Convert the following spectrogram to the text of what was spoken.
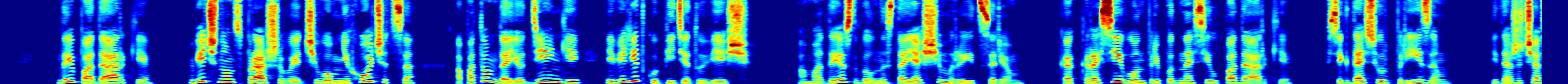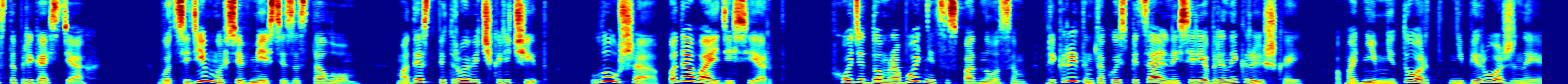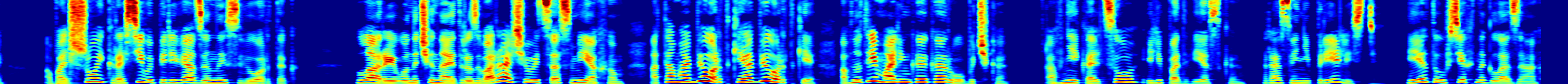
Да и подарки. Вечно он спрашивает, чего мне хочется, а потом дает деньги и велит купить эту вещь. А Модест был настоящим рыцарем. Как красиво он преподносил подарки. Всегда сюрпризом и даже часто при гостях. Вот сидим мы все вместе за столом. Модест Петрович кричит «Луша, подавай десерт!» Входит домработница с подносом, прикрытым такой специальной серебряной крышкой, а под ним не торт, не пирожные, а большой, красиво перевязанный сверток. Лара его начинает разворачивать со смехом, а там обертки, обертки, а внутри маленькая коробочка, а в ней кольцо или подвеска. Разве не прелесть? И это у всех на глазах.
